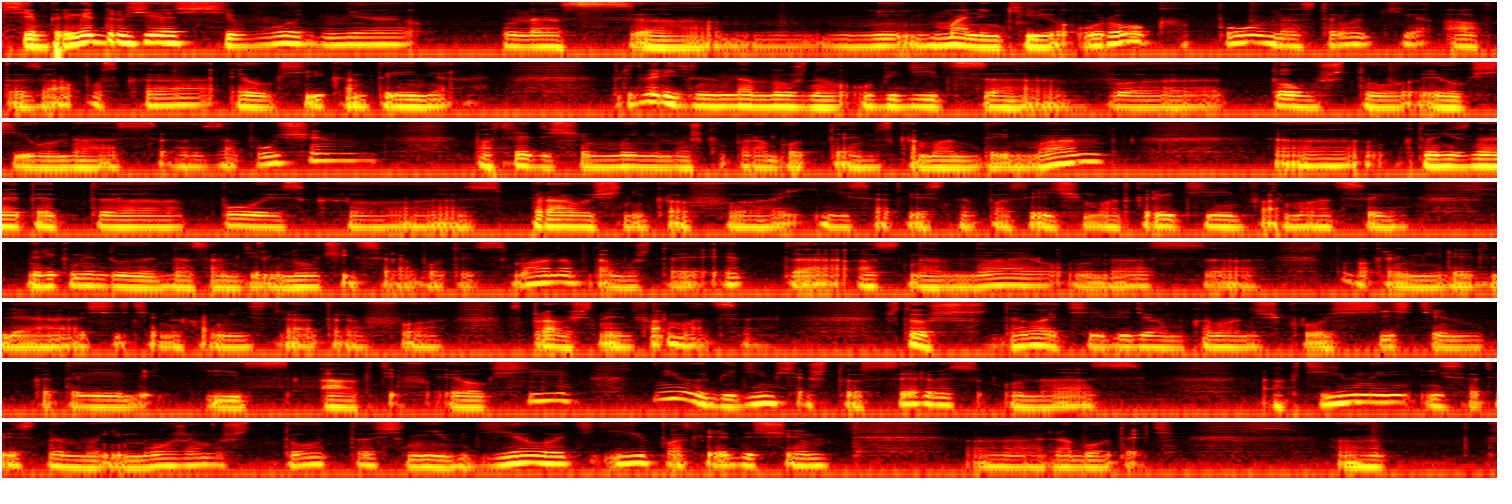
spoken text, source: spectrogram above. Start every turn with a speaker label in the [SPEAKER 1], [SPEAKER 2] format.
[SPEAKER 1] Всем привет, друзья! Сегодня у нас э, маленький урок по настройке автозапуска LXC контейнера. Предварительно нам нужно убедиться в том, что LXC у нас запущен. В последующем мы немножко поработаем с командой man. Э, кто не знает, это поиск справочников и, соответственно, последующему открытие информации. Рекомендую, на самом деле, научиться работать с мана, потому что это основная у нас, ну, по крайней мере, для системных администраторов справочная информация. Что ж, давайте введем командочку system.ktl из active LXC и убедимся, что сервис у нас активный, и, соответственно, мы можем что-то с ним делать и в последующем э, работать.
